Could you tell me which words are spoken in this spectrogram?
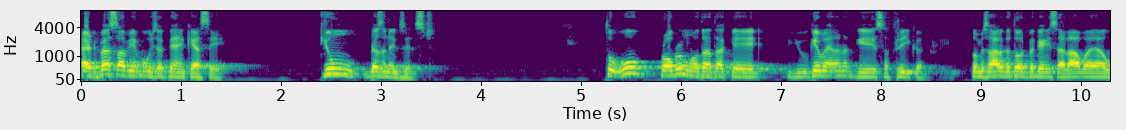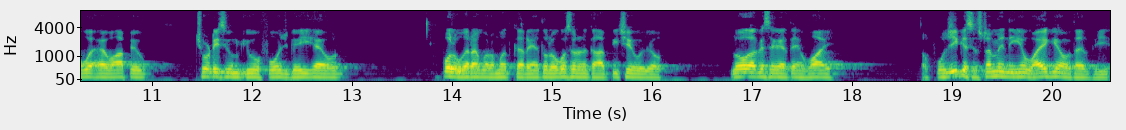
एट बेस्ट आप ये पूछ सकते हैं, कैसे? क्यों डजन एग्जिस्ट तो वो प्रॉब्लम होता था कि यूके में है ना कि इट्स फ्री कंट्री तो मिसाल के तौर पे कहीं सैलाब आया हुआ है, वहाँ पे छोटी सी उनकी वो फौज गई है और पुल वगैरह मरम्मत कर रहे हैं तो लोगों से उन्होंने कहा, पीछे हो जाओ। लोग आगे से कहते हैं वाई तो फौजी के सिस्टम में नहीं है वाई क्या होता है भैया?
